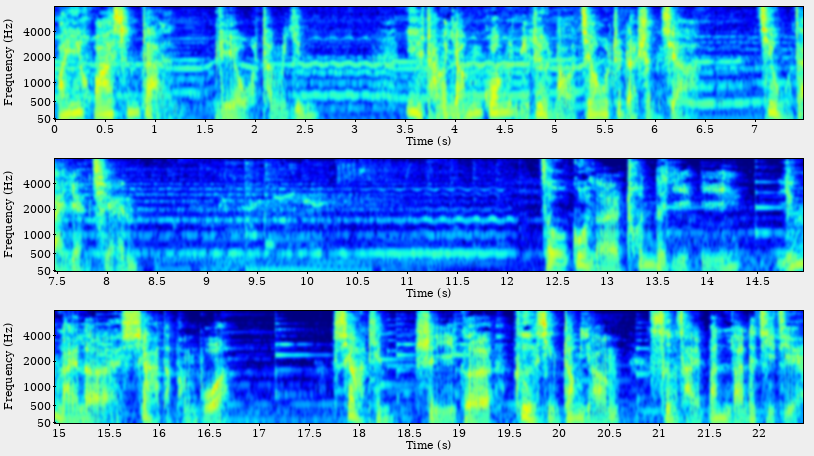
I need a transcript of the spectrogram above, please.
槐花新绽柳成荫。一场阳光与热闹交织的盛夏，就在眼前。走过了春的旖旎，迎来了夏的蓬勃。夏天是一个个性张扬、色彩斑斓的季节，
